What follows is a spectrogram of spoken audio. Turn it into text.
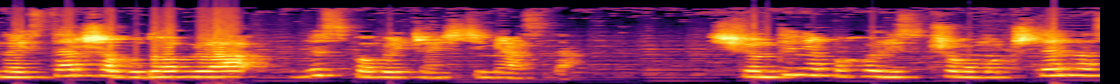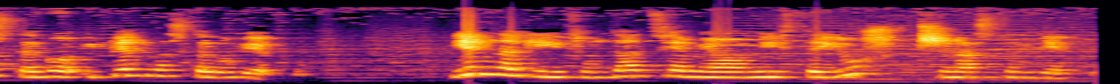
najstarsza budowla wyspowej części miasta. Świątynia pochodzi z przełomu XIV i XV wieku. Jednak jej fundacja miała miejsce już w XIII wieku.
